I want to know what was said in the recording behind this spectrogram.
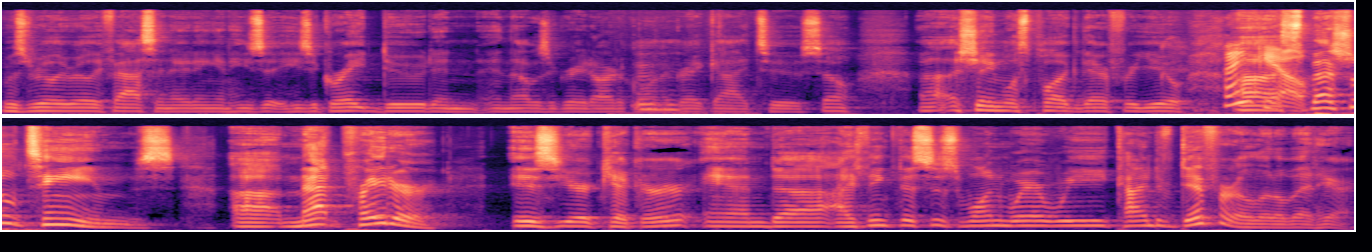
was really really fascinating, and he's a, he's a great dude, and and that was a great article mm-hmm. and a mm-hmm. great guy too. So uh, a shameless plug there for you. Thank uh, you. Special teams, uh, Matt Prater is your kicker, and uh, I think this is one where we kind of differ a little bit here.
